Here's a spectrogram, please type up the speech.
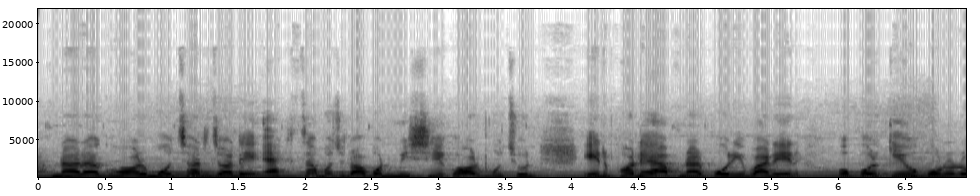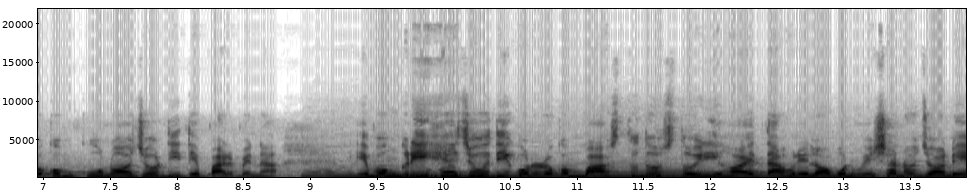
আপনারা ঘর মোছার জলে এক চামচ লবণ মিশিয়ে ঘর মুছুন। এর ফলে আপনার পরিবারের ওপর কেউ কোনো রকম কুনজর দিতে পারবে না। এবং গৃহে যদি কোনো রকম বাস্তুদোষ তৈরি হয়, তাহলে লবণ মেশানো জলে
